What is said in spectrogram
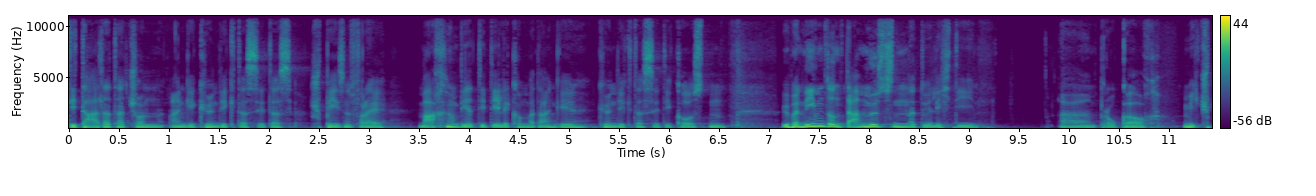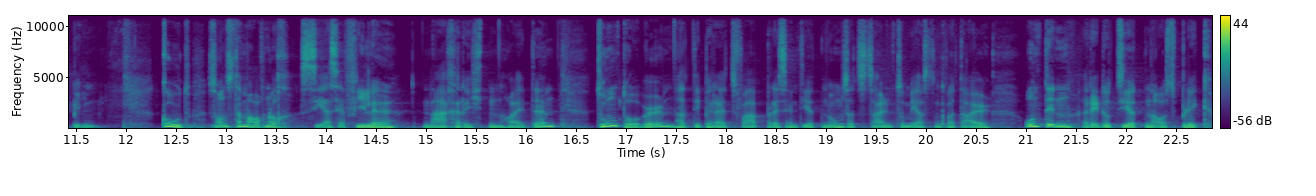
Die Datat hat schon angekündigt, dass sie das spesenfrei machen wird. Die Telekom hat angekündigt, dass sie die Kosten übernimmt und da müssen natürlich die äh, Broker auch mitspielen. Gut, sonst haben wir auch noch sehr, sehr viele Nachrichten heute. Zumtobel hat die bereits vorab präsentierten Umsatzzahlen zum ersten Quartal und den reduzierten Ausblick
